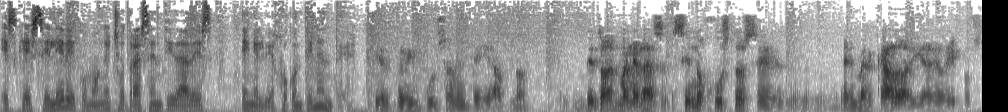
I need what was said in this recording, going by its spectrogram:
es que se eleve, como han hecho otras entidades en el viejo continente. Cierto impulso en el payout, ¿no? De todas maneras, siendo justos, el, el, mercado a día de hoy pues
